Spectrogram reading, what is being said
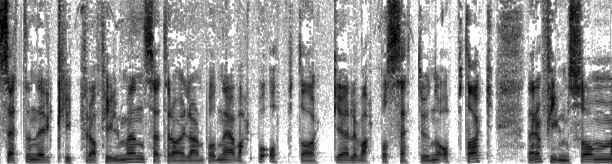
Sett en del klipp fra filmen, sett traileren på den. Jeg har vært på opptak, eller vært på sett under opptak. Det er en film som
